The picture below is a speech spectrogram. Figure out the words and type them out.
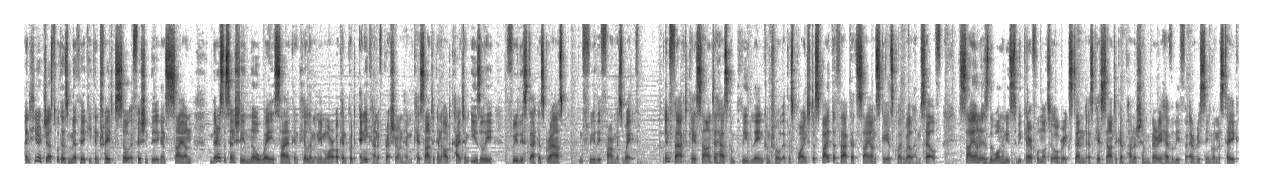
and here just with his mythic he can trade so efficiently against Sion, there's essentially no way Sion can kill him anymore or can put any kind of pressure on him. K'Sante can outkite him easily, freely stack his grasp, and freely farm his wave. In fact, K'Sante has complete lane control at this point, despite the fact that Sion scales quite well himself. Sion is the one who needs to be careful not to overextend, as K'Sante can punish him very heavily for every single mistake,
